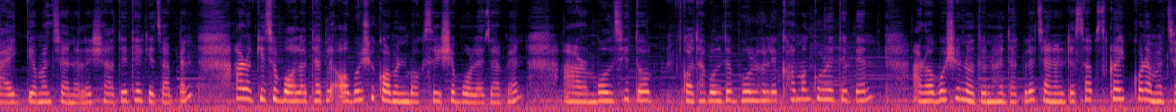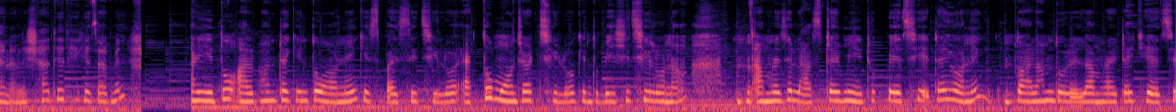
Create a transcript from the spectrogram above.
লাইক দিয়ে আমার চ্যানেলের সাথে থেকে যাবেন। আর কিছু বলা থাকলে অবশ্যই কমেন্ট বক্সে এসে বলে যাবেন। আর বলছি তো, কথা বলতে ভুল হলে ক্ষমা করে দেবেন। আর অবশ্যই নতুন হয়ে থাকলে চ্যানেলটা সাবস্ক্রাইব করে আমার চ্যানেলের সাথে থেকে যাবেন। আর এই তো আলফামটা কিন্তু অনেক স্পাইসি ছিল, এত মজার ছিল কিন্তু বেশি ছিল না। আমরা যে লাস্ট টাইমে এইটুক পেয়েছি, এটাই অনেক। তো আলহামদুলিল্লাহ আমরা এটাই খেয়েছি।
